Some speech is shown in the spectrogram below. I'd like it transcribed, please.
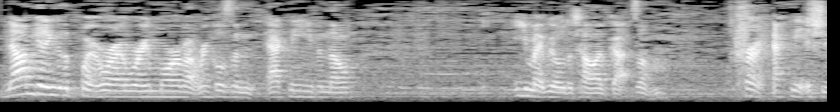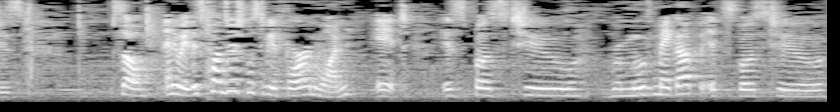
now I'm getting to the point where I worry more about wrinkles and acne, even though you might be able to tell I've got some current acne issues. So, anyway, this cleanser is supposed to be a four in one. It is supposed to remove makeup, it's supposed to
